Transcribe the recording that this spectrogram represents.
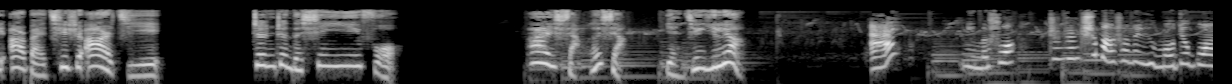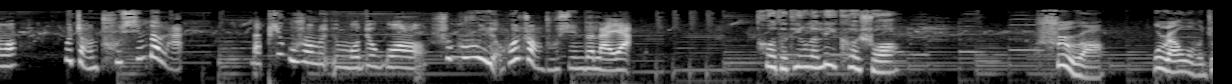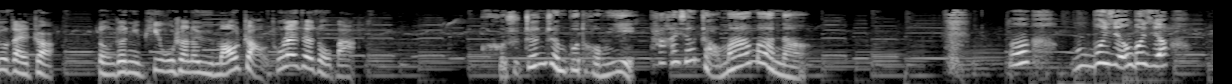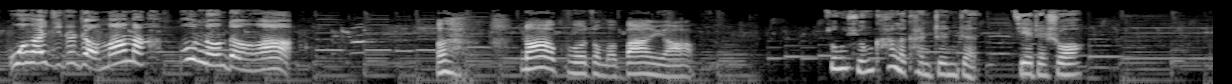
第二百七十二集，真正的新衣服。爱想了想，眼睛一亮。哎，你们说，真正翅膀上的羽毛掉光了，会长出新的来？那屁股上的羽毛掉光了，是不是也会长出新的来呀？特特听了，立刻说：“是啊，不然我们就在这儿，等着你屁股上的羽毛长出来再走吧。”可是真真不同意，他还想找妈妈呢。嗯，不行不行，我还急着找妈妈，不能等啊！哎，那可怎么办呀？棕熊看了看真真，接着说：“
